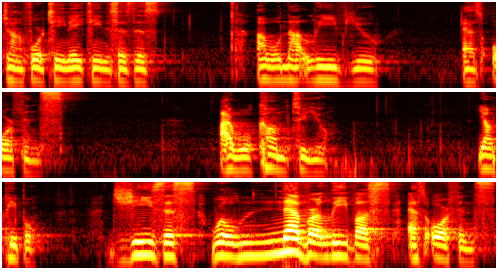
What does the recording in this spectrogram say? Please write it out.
John 14, 18, it says this I will not leave you as orphans, I will come to you. Young people, Jesus will never leave us as orphans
